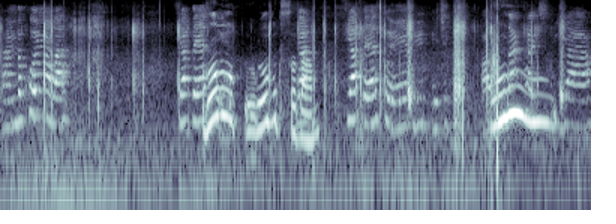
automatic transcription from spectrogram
Pembe koyma lan. Siyah beyaz. Robux, Robux adam. Siyah beyaz koy. En büyük. Ağzından ya.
